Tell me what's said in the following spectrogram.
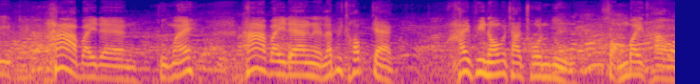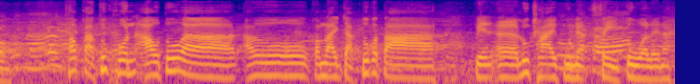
5 ใบแดงถูกไหม5ใบแดงเนี่ยแล้วพี่ท็อปแจกให้พี่น้องประชาชนอยู่ 2 ใบเทา เท่ากับทุกคนเอาตู้เอากำไรจากตุ๊กตาเปลี่ยนลูกชายคุณเนี่ยสี่ตัวเลยนะ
